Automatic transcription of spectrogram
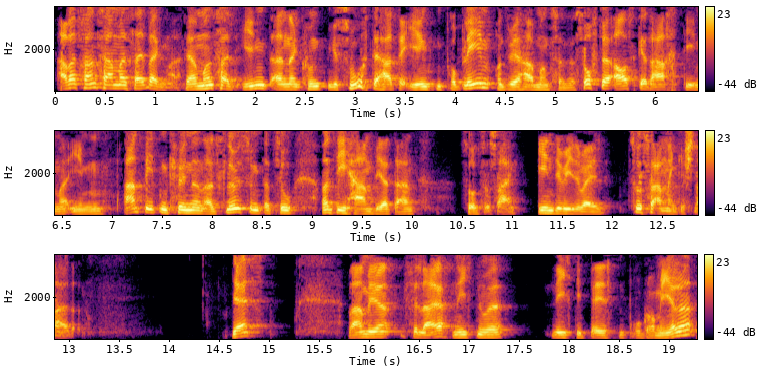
Aber sonst haben wir es selber gemacht. Wir haben uns halt irgendeinen Kunden gesucht, der hatte irgendein Problem und wir haben uns eine Software ausgedacht, die wir ihm anbieten können als Lösung dazu und die haben wir dann sozusagen individuell zusammengeschneidert. Jetzt waren wir vielleicht nicht nur nicht die besten Programmierer,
